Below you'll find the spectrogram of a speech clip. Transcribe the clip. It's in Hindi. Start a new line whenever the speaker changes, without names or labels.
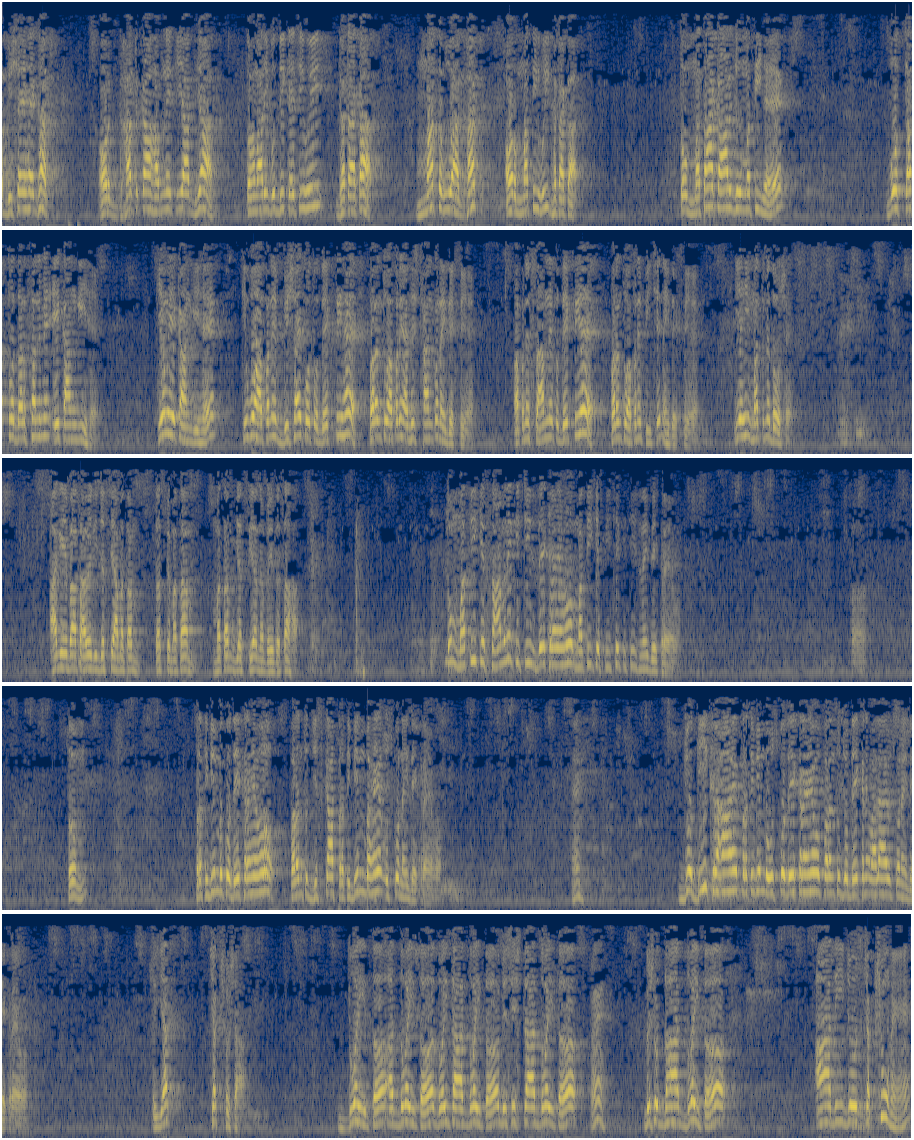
विषय है घट। और घट का हमने किया ध्यान तो हमारी बुद्धि कैसी हुई? घटाकार। मत हुआ घट और मति हुई घटाकार। तो मताकार जो मति है, वो तत्व दर्शन में एकांगी है। क्यों एकांगी है? कि वो अपने विषय को तो देखती है, परंतु अपने अधिष्ठान को नहीं देखती है। अपने सामने तो देखती है, परंतु अपने पीछे नहीं देखती है। यही मत में दोष है। आगे ये बात आवेगी जस्या मतम, तस्य मतम मतम यस्य न वेदसा तुम मती के सामने की चीज़ देख रहे हो, मती के पीछे की चीज़ नहीं देख रहे हो। तुम प्रतिबिंब को देख रहे हो, परंतु जिसका प्रतिबिंब है, उसको नहीं देख रहे हो। है? जो दिख रहा है प्रतिबिंब, उसको देख रहे हो, परंतु जो देखने वाला है, उसको नहीं देख रहे हो। तो यथ चक्षुषा। द्वैत, अद्वैत, द्वैताद्वैत, विशिष्टाद्वैत विशुद्धाद्वैत आदि जो चक्षु हैं,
